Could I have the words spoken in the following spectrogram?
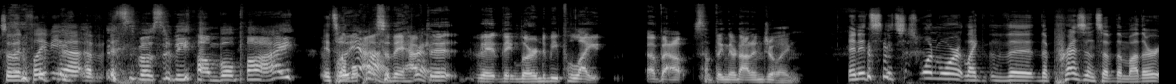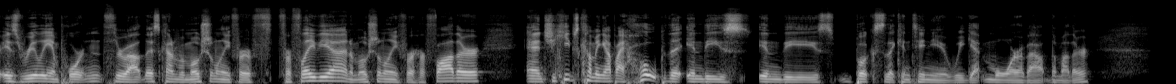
So then Flavia, It's supposed to be humble pie. it's Well, humble yeah, pie, so they have right. to they, they learn to be polite about something they're not enjoying. and it's it's just one more like the the presence of the mother is really important throughout this kind of emotionally for for Flavia and emotionally for her father and she keeps coming up. I hope that in these in these books that continue we get more about the mother.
